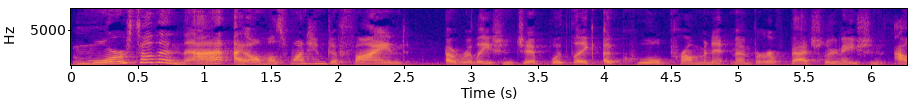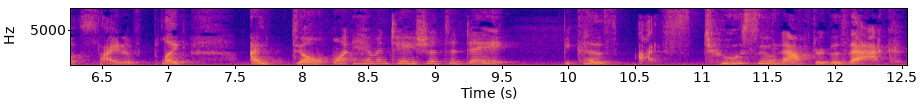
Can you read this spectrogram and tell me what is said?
more so than that, I almost want him to find a relationship with like a cool prominent member of Bachelor Nation outside of like I don't want him and Tayshia to date because it's too soon after the Zach.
